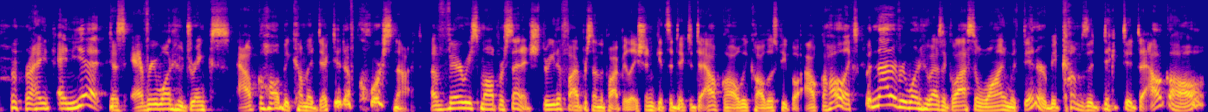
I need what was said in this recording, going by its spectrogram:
right? And yet, does everyone who drinks alcohol become addicted? Of course not. A very small percentage, 3 to 5% of the population gets addicted to alcohol. We call those people alcoholics, but not everyone who has a glass of wine with dinner becomes addicted to alcohol.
